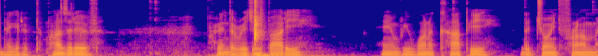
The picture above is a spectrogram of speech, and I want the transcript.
negative to positive. Put in the rigid body, and we want to copy the joint from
